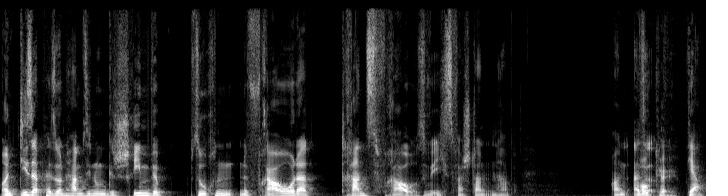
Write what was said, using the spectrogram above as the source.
Und dieser Person haben sie nun geschrieben, wir suchen eine Frau oder Transfrau, so wie ich es verstanden habe. Und also, okay. Ja,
